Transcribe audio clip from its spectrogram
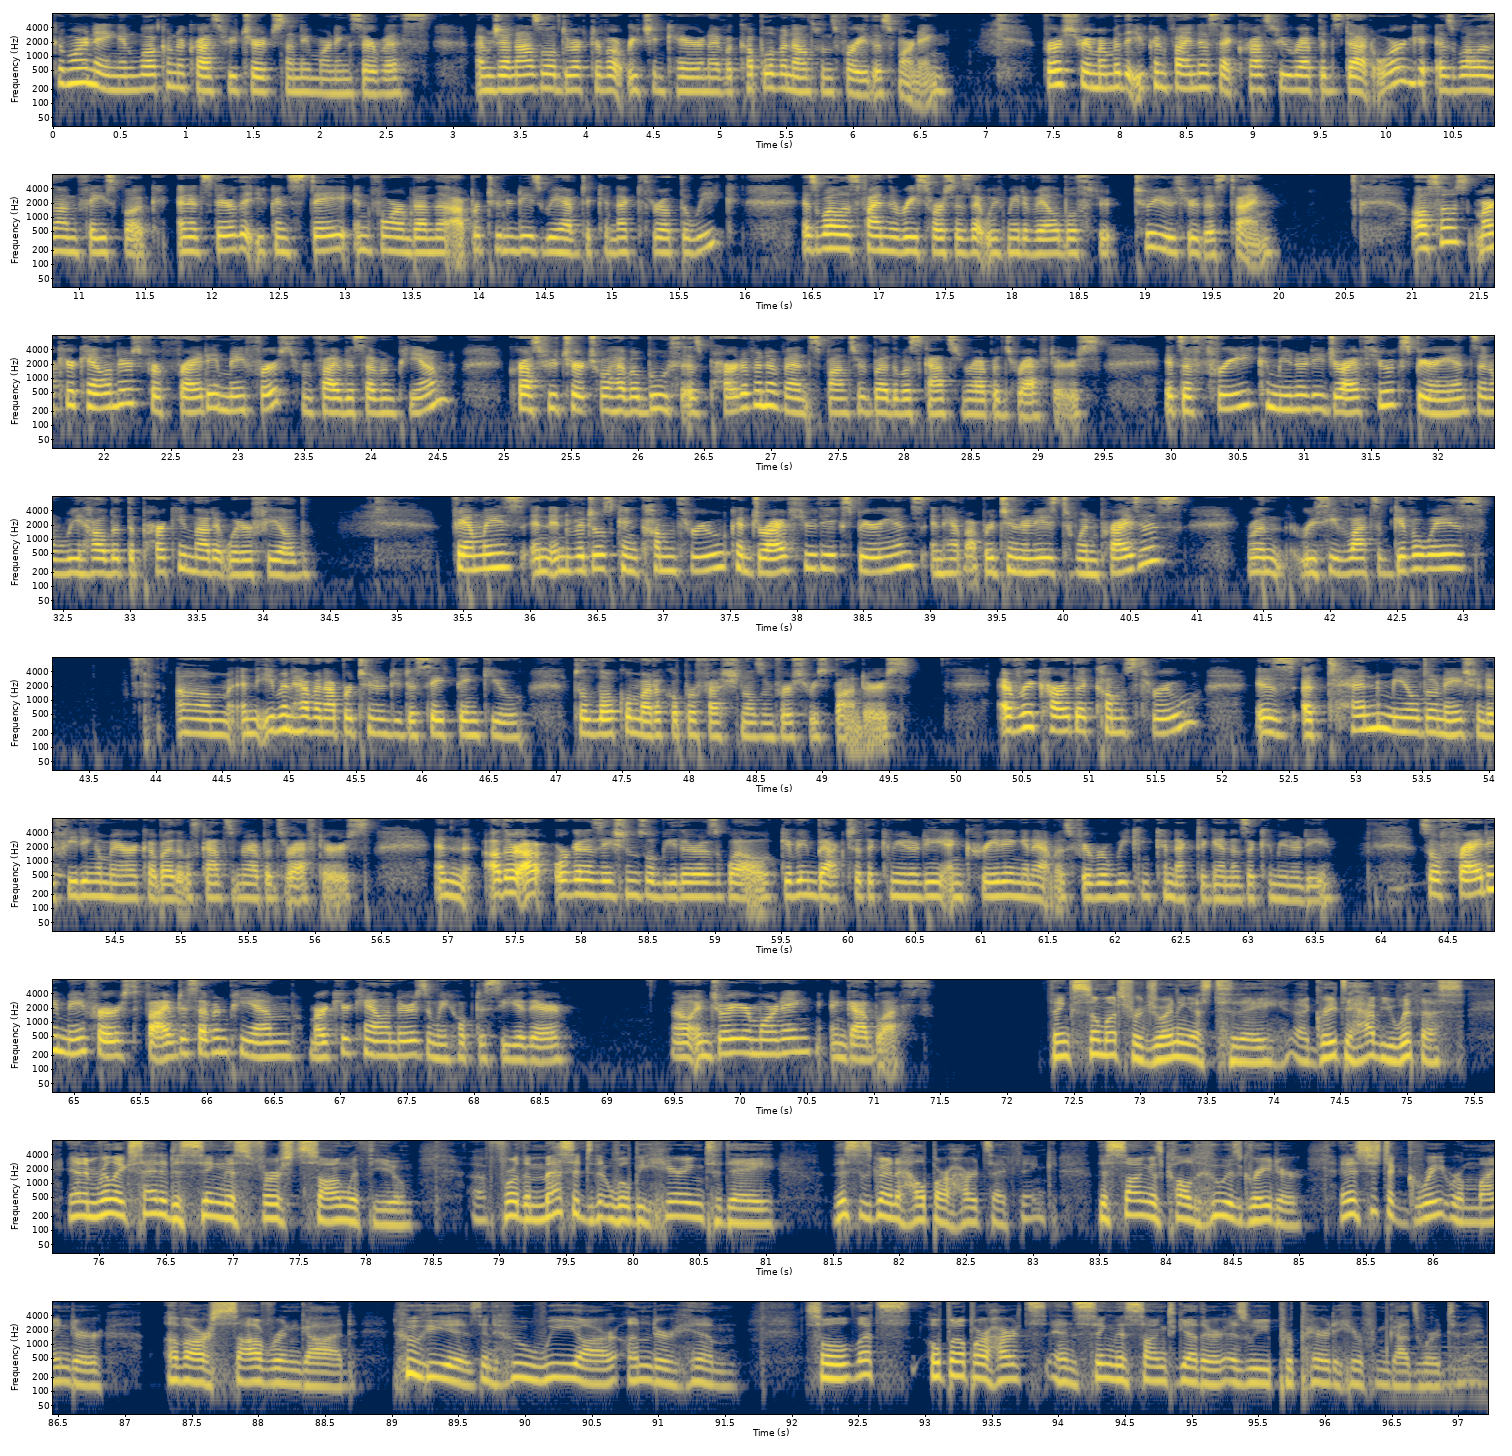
Good morning and welcome to Crossview Church Sunday morning service. I'm Jen Oswald, Director of Outreach and Care, and I have a couple of announcements for you this morning. First, remember that you can find us at crossviewrapids.org as well as on Facebook, and it's there that you can stay informed on the opportunities we have to connect throughout the week, as well as find the resources that we've made available through, to you through this time. Also, mark your calendars for Friday, May 1st from 5 to 7 p.m. Crossview Church will have a booth as part of an event sponsored by the Wisconsin Rapids Rafters. It's a free community drive through experience and will be held at the parking lot at Witter Field. Families and individuals can come through, can drive through the experience, and have opportunities to win prizes, run, receive lots of giveaways, um, and even have an opportunity to say thank you to local medical professionals and first responders. Every car that comes through is a 10 meal donation to Feeding America by the Wisconsin Rapids Rafters. And other organizations will be there as well, giving back to the community and creating an atmosphere where we can connect again as a community. So, Friday, May 1st, 5 to 7 p.m., mark your calendars and we hope to see you there. Now, enjoy your morning and God bless. Thanks so much for joining us today. Uh, great to have you with us. And I'm really excited to sing this first song with you. Uh, for the message that we'll be hearing today, this is going to help our hearts, I think. This song is called Who is Greater? And it's just a great reminder of our sovereign God, who he is, and who we are under him. So let's open up our hearts and sing this song together as we prepare to hear from God's word today.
